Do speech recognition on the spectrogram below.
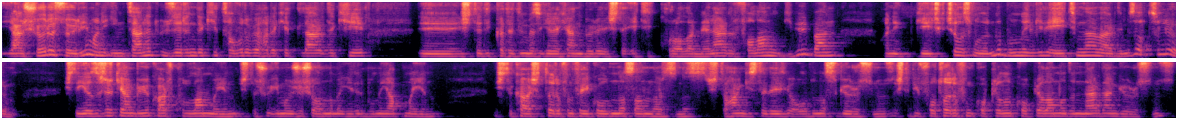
yani şöyle söyleyeyim hani internet üzerindeki tavır ve hareketlerdeki e, işte dikkat edilmesi gereken böyle işte etik kurallar nelerdir falan gibi ben hani gençlik çalışmalarında bununla ilgili eğitimler verdiğimizi hatırlıyorum. İşte yazışırken büyük harf kullanmayın. İşte şu emoji şu anlama gelir bunu yapmayın. İşte karşı tarafın fake olduğunu nasıl anlarsınız? İşte hangi sitede olduğunu nasıl görürsünüz? İşte bir fotoğrafın kopyalanıp kopyalanmadığını nereden görürsünüz?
